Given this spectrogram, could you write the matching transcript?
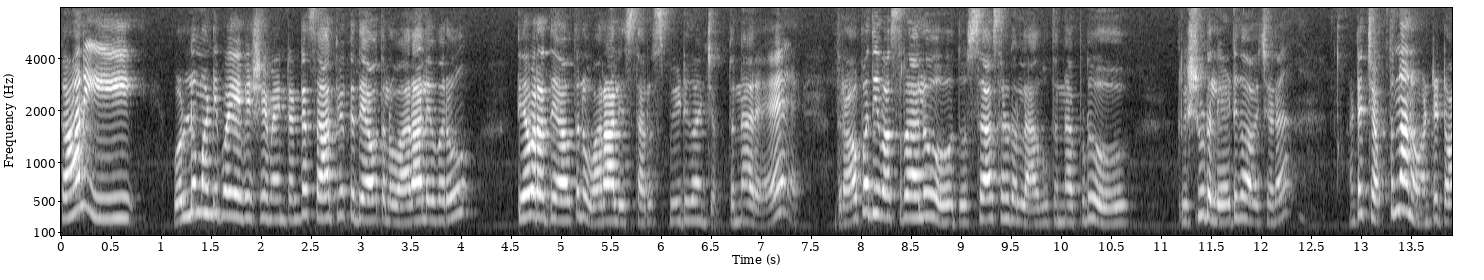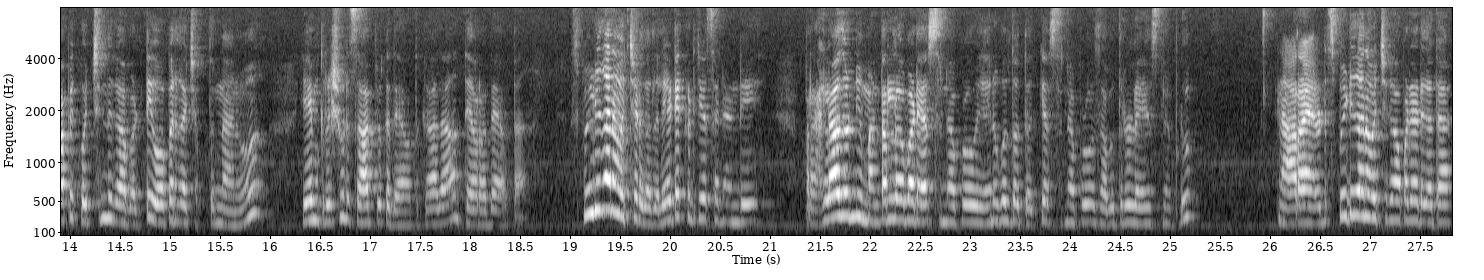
కానీ ఒళ్ళు మండిపోయే విషయం ఏంటంటే సాత్విక దేవతలు వరాలు ఇవ్వరు. తీవ్ర దేవతలు వరాలు ఇస్తారు. స్పీడ్గా అని చెప్తున్నారే. ద్రౌపది వస్త్రాలు దుశ్శాసనుడు లాగుతున్నప్పుడు కృష్ణుడు లేటుగా వచ్చాడా? అంటే చెప్తున్నాను. అంటే టాపిక్ వచ్చింది కాబట్టి ఓపెన్గా చెప్తున్నాను. ఏం కృష్ణుడు సాత్విక దేవత కాదా? తీవ్ర దేవత. స్పీడ్గానే వచ్చాడు కదా. లేట్ ఎక్కడ చేశాడండి? ప్రహ్లాదుడిని మంటల్లో పడేస్తున్నప్పుడు ఏనుగులతో తొక్కేస్తున్నప్పుడు సముద్రంలో వేసినప్పుడు నారాయణుడు స్పీడ్గానే వచ్చి కాపాడాడు కదా.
